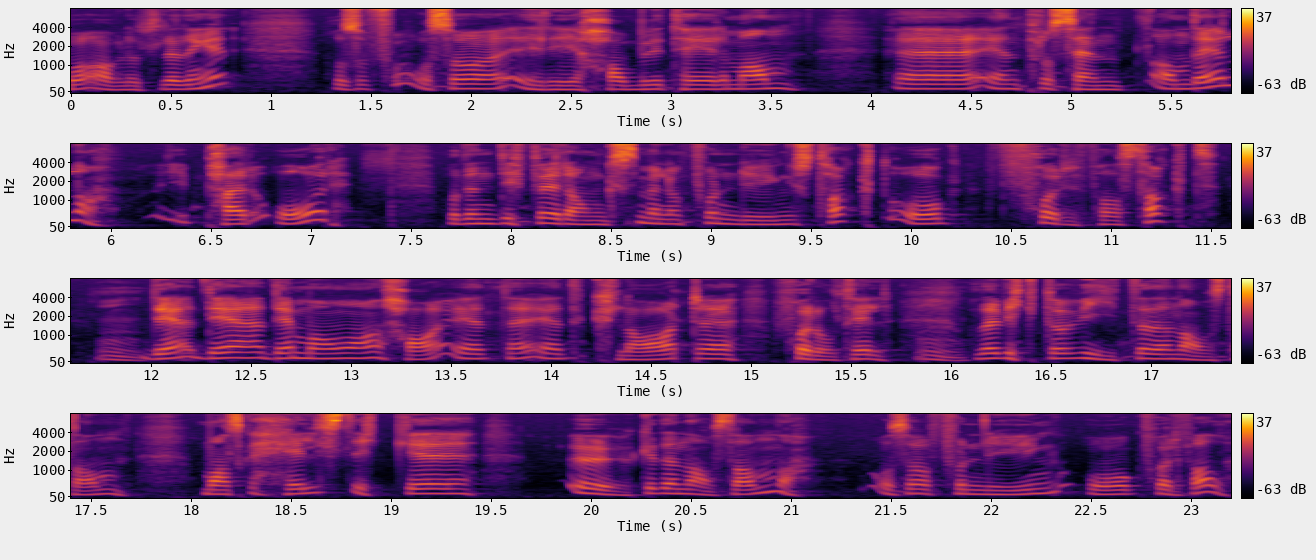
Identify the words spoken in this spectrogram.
og avløpsledninger, og så, og så rehabiliterer man eh, en prosentandel da, per år. Og den differansen mellom fornyingstakt og forfallstakt, Mm. det, det, det må man ha et, et klart eh, forhold til. Mm. Og Det er viktig å vite den avstanden. Man skal helst ikke øke den avstanden, da. altså fornying og forfall.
